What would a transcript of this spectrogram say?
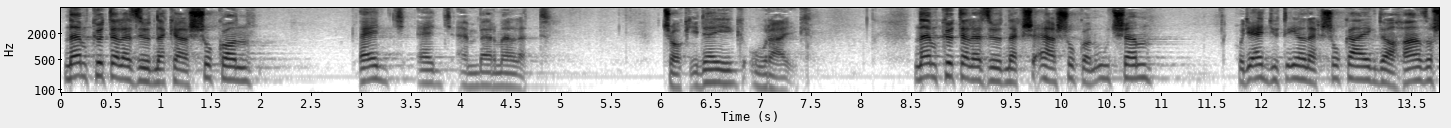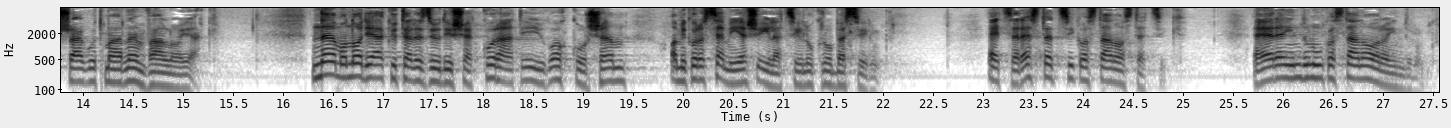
Nem köteleződnek el sokan egy-egy ember mellett. Csak ideig, óráig. Nem köteleződnek el sokan úgy sem, hogy együtt élnek sokáig, de a házasságot már nem vállalják. Nem a nagy elköteleződések korát éljük akkor sem, amikor a személyes életcélokról beszélünk. Egyszer ezt tetszik, aztán azt tetszik. Erre indulunk, aztán arra indulunk.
